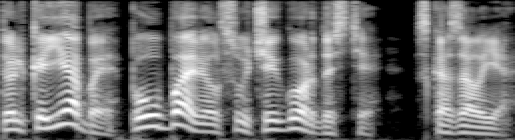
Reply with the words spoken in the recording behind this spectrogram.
только я бы поубавил сучей гордости», – сказал я.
